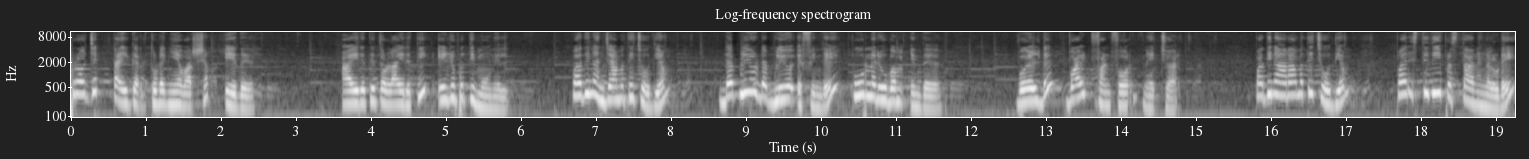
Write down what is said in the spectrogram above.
പ്രൊജക്ട് ടൈഗർ തുടങ്ങിയ വർഷം ഏത്? ആയിരത്തി തൊള്ളായിരത്തി എഴുപത്തി മൂന്നിൽ പതിനഞ്ചാമത്തെ ചോദ്യം ഡബ്ല്യു ഡബ്ല്യു എഫിന്റെ പൂർണരൂപം എന്ത്? World wide fund for nature പതിനാറാമത്തെ ചോദ്യം പരിസ്ഥിതി പ്രസ്ഥാനങ്ങളുടെ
